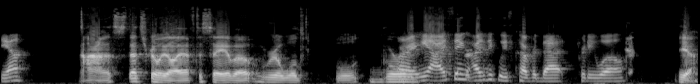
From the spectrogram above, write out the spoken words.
Yeah. I that's that's really all I have to say about real world world. All right. Yeah, I think I think we've covered that pretty well. Yeah.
